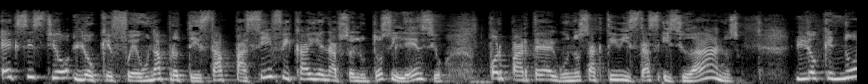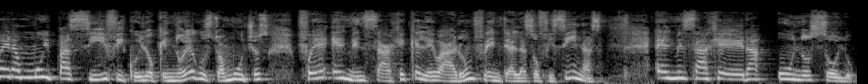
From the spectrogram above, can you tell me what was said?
existió lo que fue una protesta pacífica y en absoluto silencio por parte de algunos activistas y ciudadanos. Lo que no era muy pacífico y lo que no le gustó a muchos fue el mensaje que elevaron frente a las oficinas. El mensaje era uno solo,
